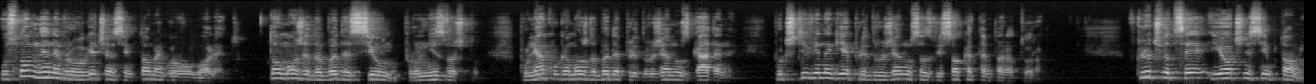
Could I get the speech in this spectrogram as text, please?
Основният неврологичен симптом е главоболието. То може да бъде силно, пронизващо, понякога може да бъде придружено с гадене, почти винаги е придружено с висока температура. Включват се и очни симптоми.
